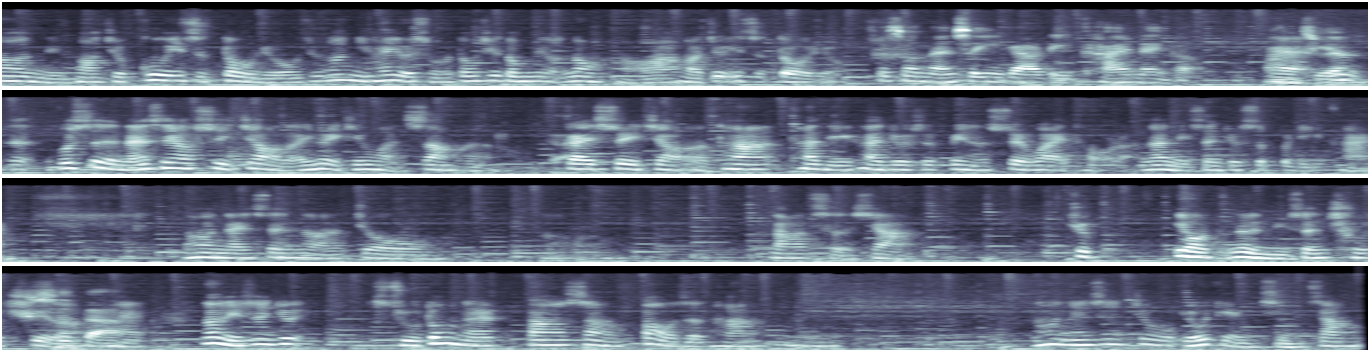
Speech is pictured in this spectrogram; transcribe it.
然后女方就故意一直逗留，就说：“你还有什么东西都没有弄好啊？”哈，就一直逗留。这时候男生应该要离开那个房间。哎，不是，男生要睡觉了，因为已经晚上了。该睡觉了，他他离开就是变成睡外头了，那女生就是不离开，然后男生呢就呃拉扯下，就要那个女生出去了，是的，哎，那女生就主动来巴上抱着他，嗯，然后男生就有点紧张，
